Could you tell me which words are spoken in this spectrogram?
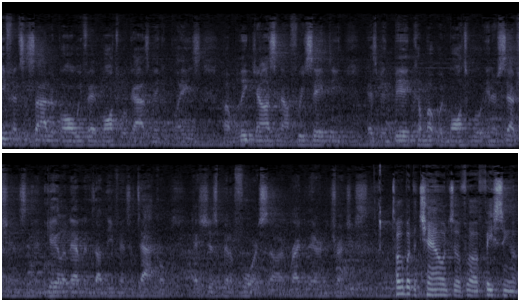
defensive side of the ball, we've had multiple guys making plays. Um, Malik Johnson, our free safety, has been big, come up with multiple interceptions, and then Galen Evans, our defensive tackle, has just been a force uh, right there in the trenches. Talk about the challenge of uh, facing a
